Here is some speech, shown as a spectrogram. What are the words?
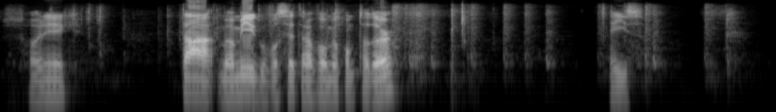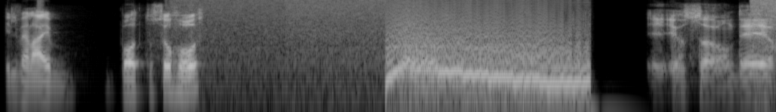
Sonic. Tá, meu amigo, você travou meu computador? É isso. Ele vai lá e bota o seu rosto. Eu sou um deus.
